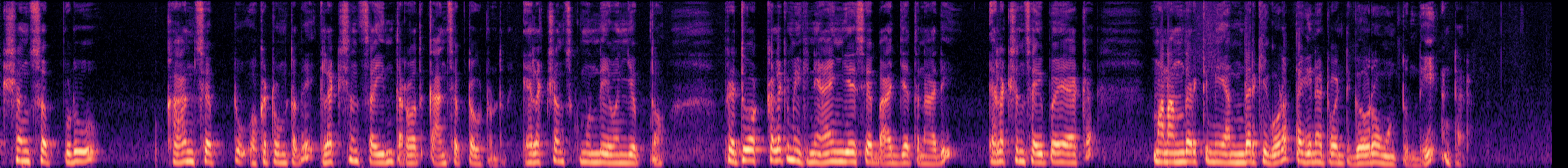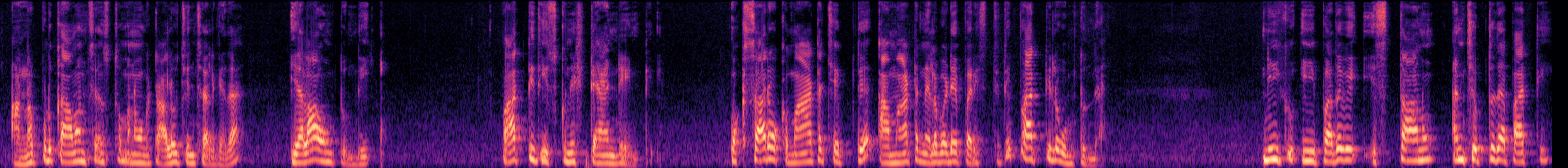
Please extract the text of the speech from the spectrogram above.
Elections అప్పుడు concept ఒకటి ఉంటుంది. ఎలక్షన్స్ అయిన తర్వాత కాన్సెప్ట్ ఒకటి ఉంటుంది. ఎలక్షన్స్కి ముందు ఏమని చెప్తాం? ప్రతి ఒక్కరికి మీకు న్యాయం చేసే బాధ్యత నాది. ఎలక్షన్స్ అయిపోయాక మనందరికీ మీ అందరికీ కూడా తగినటువంటి గౌరవం ఉంటుంది అంటారు. అన్నప్పుడు కామన్ సెన్స్తో మనం ఒకటి ఆలోచించాలి కదా. ఎలా ఉంటుంది? పార్టీ తీసుకునే స్టాండ్ ఏంటి? ఒకసారి ఒక మాట చెప్తే ఆ మాట నిలబడే పరిస్థితి పార్టీలో ఉంటుందా? నీకు ఈ పదవి ఇస్తాను అని చెప్తుందా పార్టీ?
